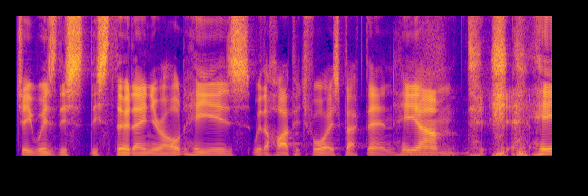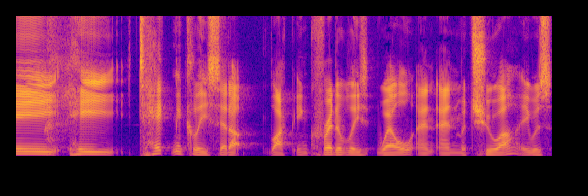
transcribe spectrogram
gee whiz, this this thirteen year old, he is with a high pitched voice back then. He um he he technically set up like incredibly well and, and mature. He was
